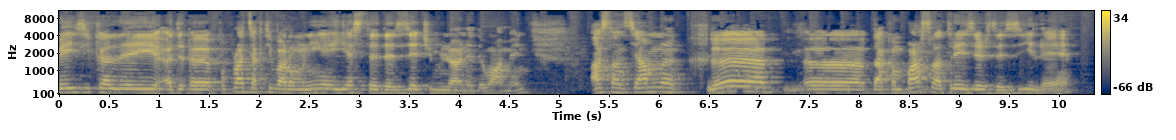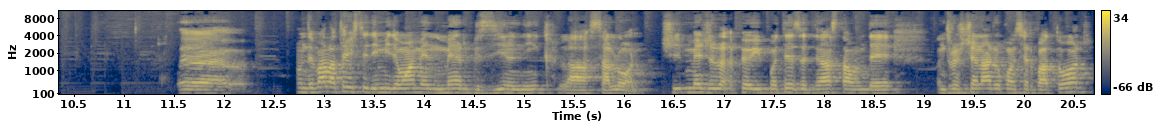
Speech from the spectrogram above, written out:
basically, uh, populația activă a României este de 10 milioane de oameni. Asta înseamnă că uh, dacă împarți la 30 de zile, uh, undeva la 300.000 de oameni merg zilnic la salon și merge pe o ipoteză din asta unde într-un scenariu conservator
